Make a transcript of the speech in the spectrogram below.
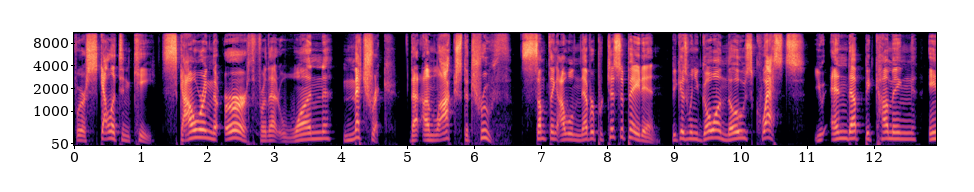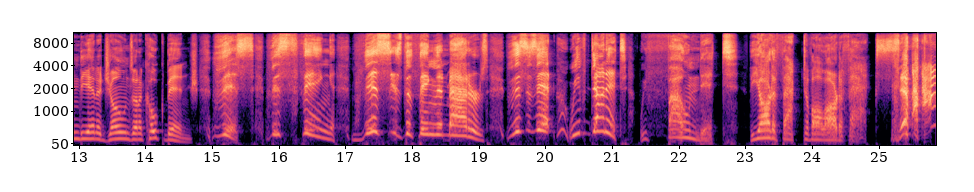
for a skeleton key, scouring the earth for that one metric that unlocks the truth. Something I will never participate in because when you go on those quests, you end up becoming Indiana Jones on a Coke binge. This, this thing, this is the thing that matters. This is it. We've done it. We've found it. The artifact of all artifacts.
